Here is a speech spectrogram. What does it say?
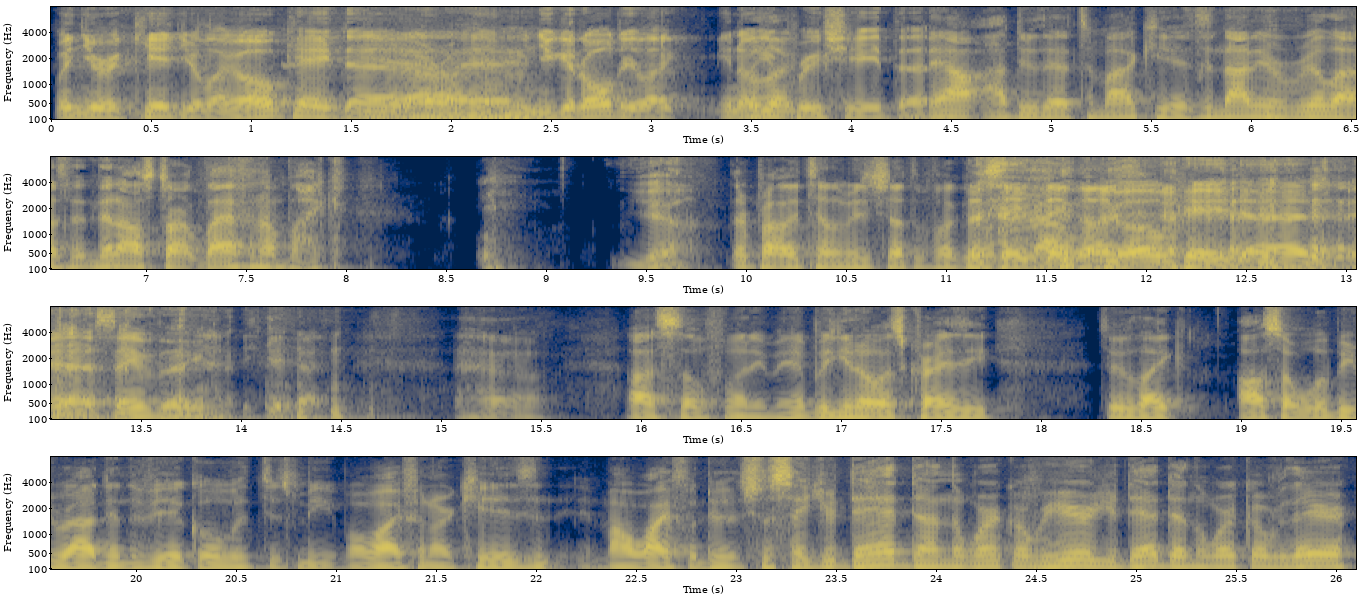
when you're a kid, you're like, okay, dad, Yeah, all right. okay. And when you get older, you're like, you know, But you look, appreciate that. Now I do that to my kids and not even realize it. And then I'll start laughing. I'm like, Yeah, they're probably telling me to shut the fuck the up. same thing. Like, okay, dad. Yeah, same thing. yeah. Oh, it's so funny, man. But you know what's crazy too? Like, also we'll be riding in the vehicle with just me, my wife, and our kids, and, and my wife will do it. She'll say, "Your dad done the work over here. Your dad done the work over there."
